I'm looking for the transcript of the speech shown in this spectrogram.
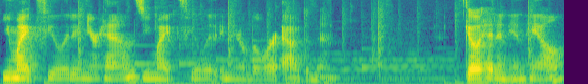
You might feel it in your hands, you might feel it in your lower abdomen. Go ahead and inhale.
